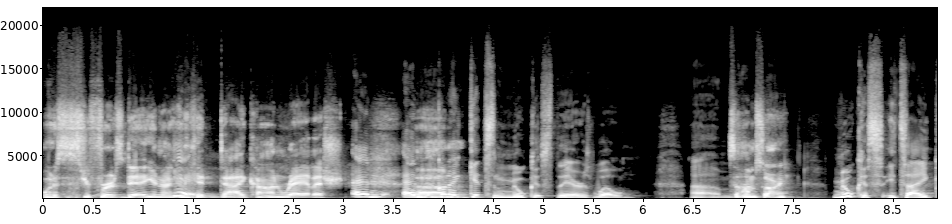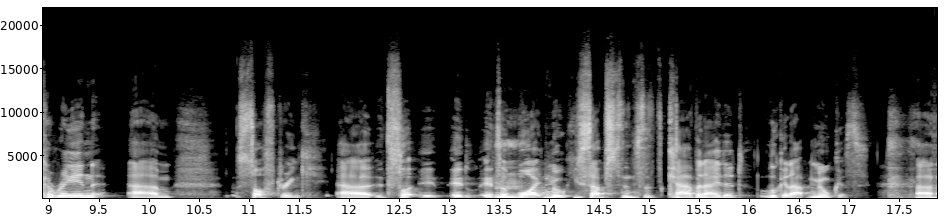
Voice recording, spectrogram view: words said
what is this? Your first day? You're not Yeah. gonna get daikon radish. And and you've got Um, to get some Milkis there as well. So, I'm sorry. Milkis. It's a Korean um, soft drink. Uh, it's it, it, it's Hmm. a white milky substance that's carbonated. Look it up, Milkis. Uh,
